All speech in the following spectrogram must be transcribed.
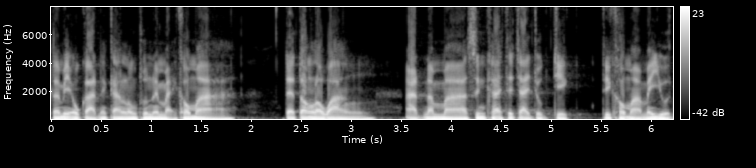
และมีโอกาสในการลงทุนใหม่ๆเข้ามา แต่ต้องระวังอาจนำมาซึ่งค่าใช้จ่ายจุกจิกที่เข้ามาไม่หยุด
